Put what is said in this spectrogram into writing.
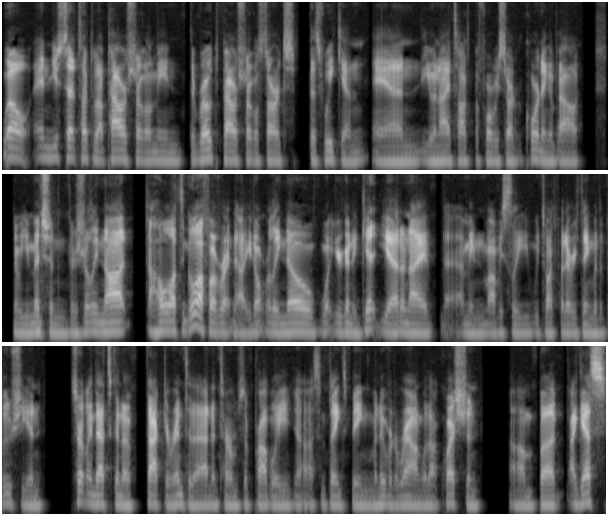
Well, and you said talked about power struggle. I mean, the road to power struggle starts this weekend, and you and I talked before we started recording about. You know, you mentioned there's really not a whole lot to go off of right now. You don't really know what you're going to get yet, and I, I mean, obviously we talked about everything with Ibushi, and certainly that's going to factor into that in terms of probably uh, some things being maneuvered around without question. Um, but I guess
